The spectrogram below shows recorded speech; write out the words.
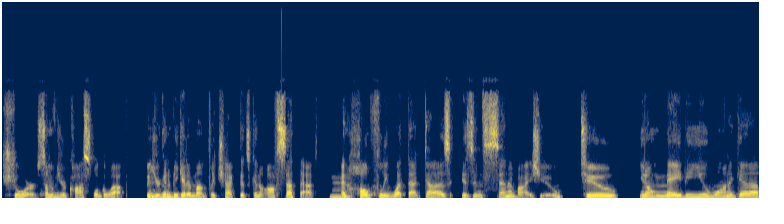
sure, some of your costs will go up, but you're going to be getting a monthly check that's going to offset that. Mm. And hopefully, what that does is incentivize you to you know maybe you want to get a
